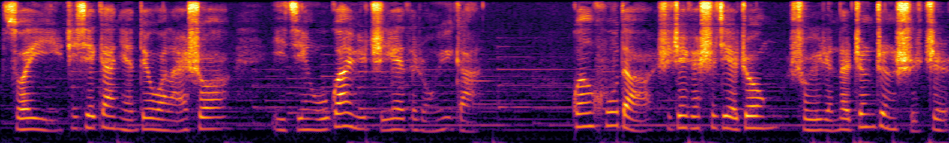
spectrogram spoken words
所以这些概念对我来说，已经无关于职业的荣誉感，关乎的是这个世界中属于人的真正实质。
